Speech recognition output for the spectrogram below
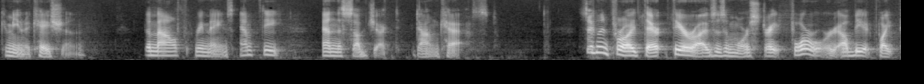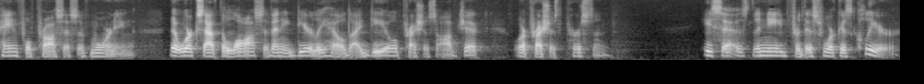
communication. The mouth remains empty and the subject downcast. Sigmund Freud theorizes a more straightforward, albeit quite painful, process of mourning that works out the loss of any dearly held ideal, precious object, or precious person. He says the need for this work is clear.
